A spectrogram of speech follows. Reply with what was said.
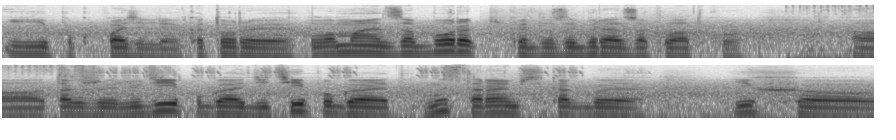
и покупателей, которые ломают заборы, когда забирают закладку. А также людей пугают, детей пугают. Мы стараемся как бы их э,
